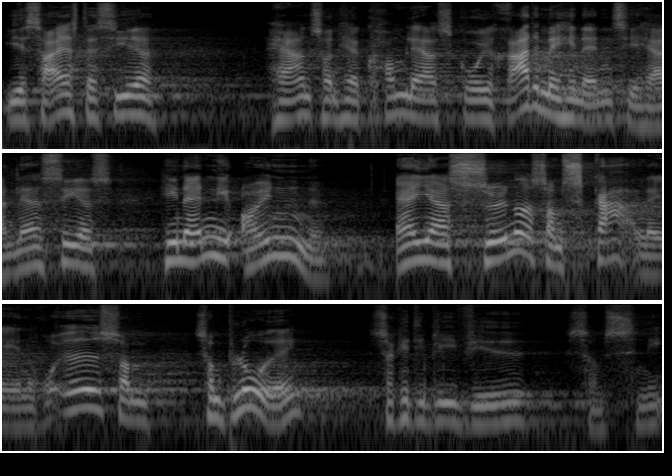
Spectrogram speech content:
I Esajas, der siger Herren sådan her, kom lad os gå i rette med hinanden, siger Herren. Lad os se os hinanden i øjnene. Er jeres sønder som skarlagen, røde som, som blod, ikke? så kan de blive hvide som sne.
